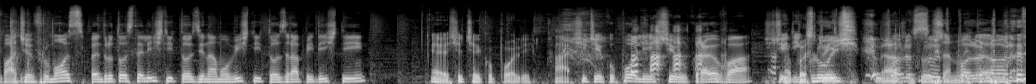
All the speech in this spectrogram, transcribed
Facem frumos pentru toți steliștii, toți dinamoviștii, toți rapidiștii, E, și cei cu poli. Hai. și cei cu Poli, și cei cu Craiova, și cei din Năpăstuiți. Cluj. Da. Polul Cluj, Sud, să nu Polul uităm. Nord.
